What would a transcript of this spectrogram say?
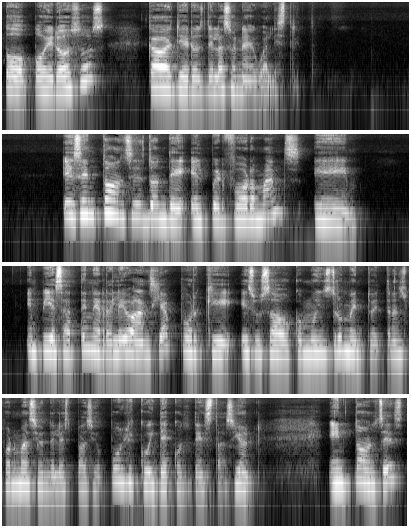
todopoderosos caballeros de la zona de Wall Street. Es entonces donde el performance eh, empieza a tener relevancia porque es usado como instrumento de transformación del espacio público y de contestación. Entonces,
